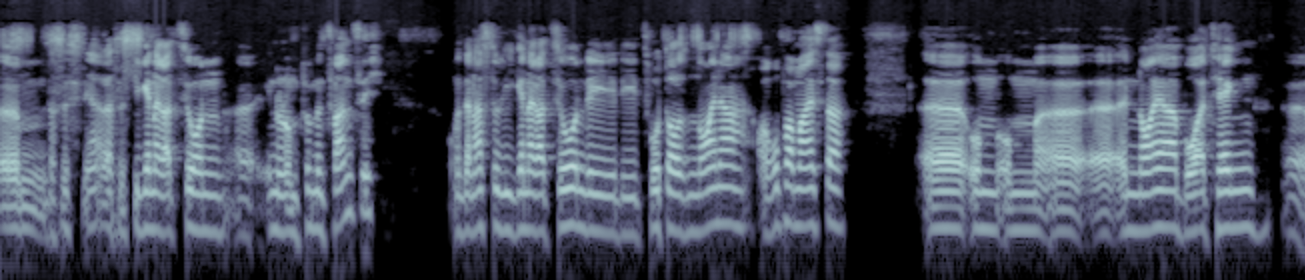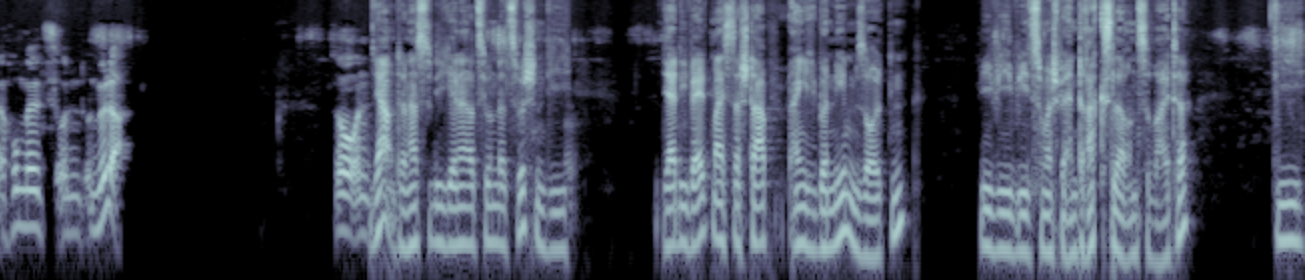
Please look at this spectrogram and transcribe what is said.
Ähm, das ist, ja, das ist die Generation äh, in und um 25. Und dann hast du die Generation, die, die 2009er Europameister, äh, um, um äh, Neuer, Boateng, äh, Hummels und, und Müller. So, und ja, und dann hast du die Generation dazwischen, die ja die Weltmeisterstab eigentlich übernehmen sollten, wie, wie, wie zum Beispiel ein Draxler und so weiter, die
